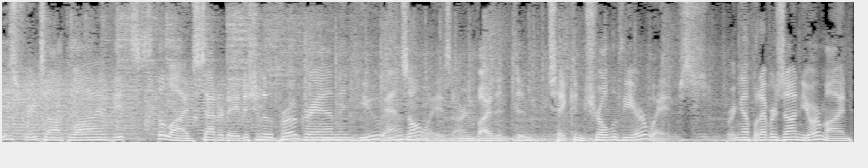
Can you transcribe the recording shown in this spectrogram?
is Free Talk Live. It's the live Saturday edition of the program, and you, as always, are invited to take control of the airwaves. Bring up whatever's on your mind.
